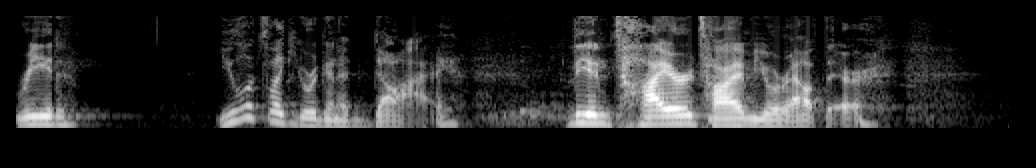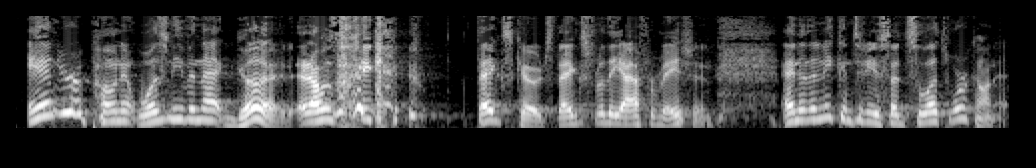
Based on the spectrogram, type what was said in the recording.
Reed, you looked like you were going to die the entire time you were out there. And your opponent wasn't even that good. And I was like, thanks, coach. Thanks for the affirmation. And then he continued, said, so let's work on it.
